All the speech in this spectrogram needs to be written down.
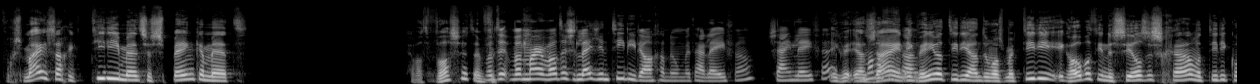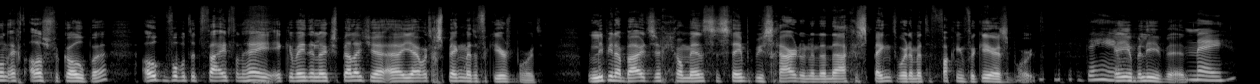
volgens mij zag ik Tidi mensen spanken met, ja, wat was het? Een Wat, maar wat is Legend Tidi dan gaan doen met haar leven? Zijn leven? Ik weet, ja, zijn. Ik weet niet wat Tidi aan het doen was. Maar Tidi, ik hoop dat hij in de sales is gegaan. Want Tidi kon echt alles verkopen. Ook bijvoorbeeld het feit van... hey, ik weet een leuk spelletje. eh, jij wordt gespenkt met een verkeersbord. Dan liep je naar buiten zeg je gewoon mensen steenpapier schaar doen... en daarna gespenkt worden met een fucking verkeersbord. Damn. Can you believe it? Nee.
